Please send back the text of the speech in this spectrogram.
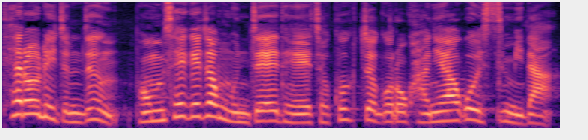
테러리즘 등 범세계적 문제에 대해 적극적으로 관여하고 있습니다.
